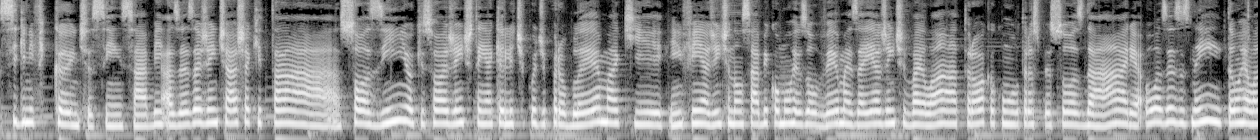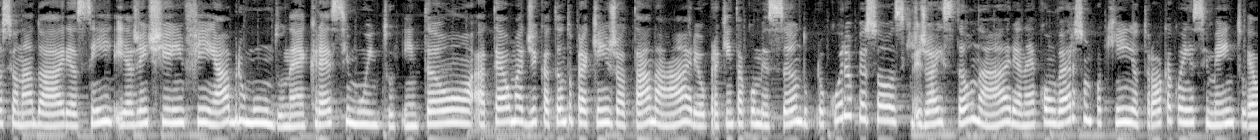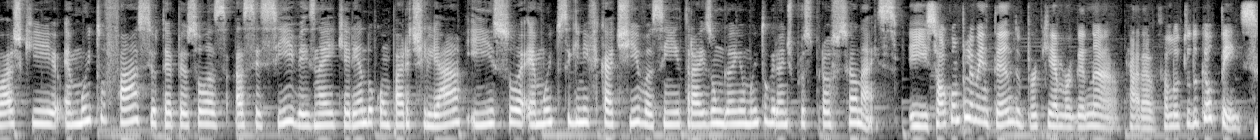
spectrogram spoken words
significante, assim, sabe? Às vezes a gente acha que tá sozinho, que só a gente tem aquele tipo de problema que, enfim, a gente não sabe como resolver, mas aí a gente vai lá, troca com outras pessoas da área, ou às vezes nem tão relacionado à área assim, e a gente, enfim, abre o mundo, né? Cresce muito. Então, até uma dica tanto para quem já tá na área ou para quem tá começando, procura pessoas que já estão na área, né? Conversa um pouquinho, troca conhecimento. Eu acho que é muito fácil ter pessoas acessíveis, né, e querendo compartilhar, e isso é muito significativo significativo, assim, e traz um ganho muito grande para os profissionais. E só complementando, porque a Morgana, cara, falou tudo que eu penso.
